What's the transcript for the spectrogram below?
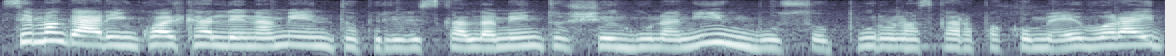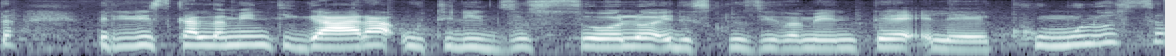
Se magari in qualche allenamento per il riscaldamento scelgo una Nimbus oppure una scarpa come Evoride, per i riscaldamenti gara utilizzo solo ed esclusivamente le Cumulus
